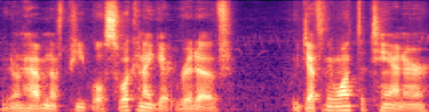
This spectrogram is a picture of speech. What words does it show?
we don't have enough people. So what can I get rid of? We definitely want the tanner.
